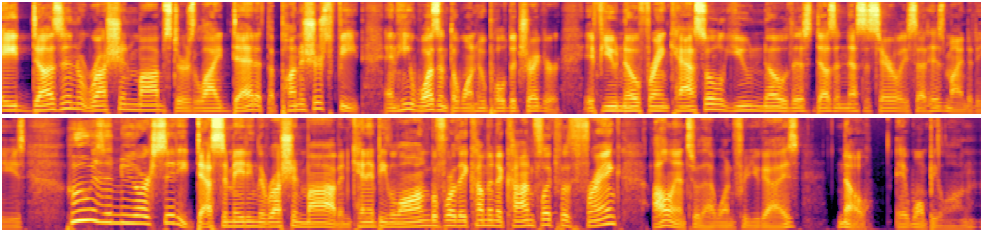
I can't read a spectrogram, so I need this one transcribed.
A dozen Russian mobsters lie dead at the Punisher's feet, and he wasn't the one who pulled the trigger. If you know Frank Castle, you know this doesn't necessarily necessarily set his mind at ease. Who is in New York City decimating the Russian mob, and can it be long before they come into conflict with Frank? I'll answer that one for you guys. No, it won't be long.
